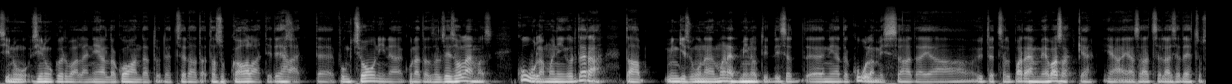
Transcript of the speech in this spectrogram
sinu, sinu kõrvale nii-öelda kohandatud, et seda tasub ka alati teha, et eh, funktsioonina, kuna ta on seal sees olemas, kuula mõnikord ära, tahab mingisugune mõned minutid lihtsalt nii-öelda kuulamist saada ja ütled seal parem ja vasak ja, ja, ja saad selle asja tehtud.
